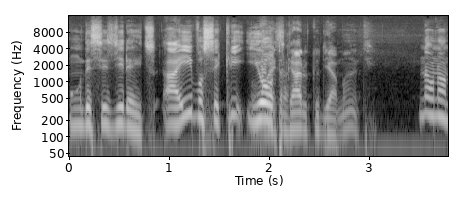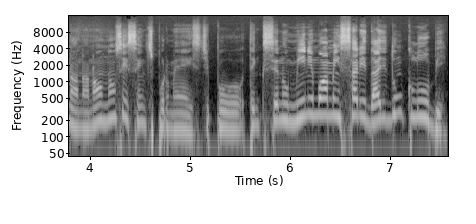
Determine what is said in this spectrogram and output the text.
Um desses direitos. Aí você cria. E Mais outra. caro que o diamante? Não, não, não, não, não, não 600 por mês. Tipo, tem que ser no mínimo a mensalidade de um clube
